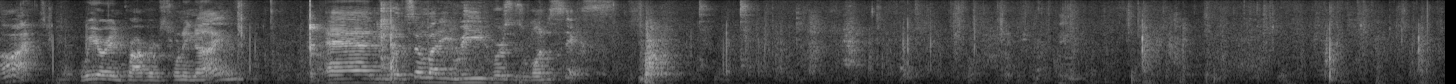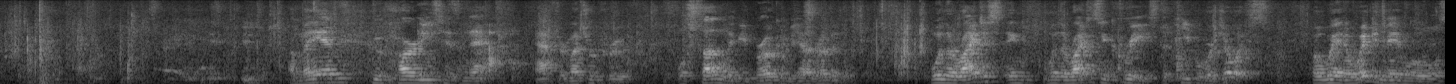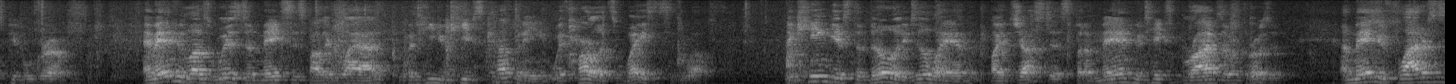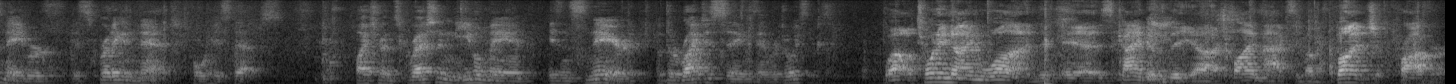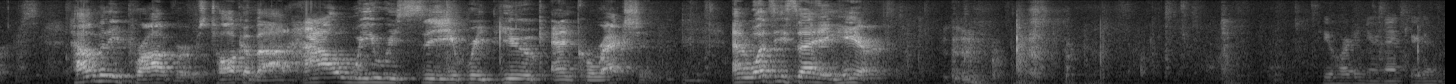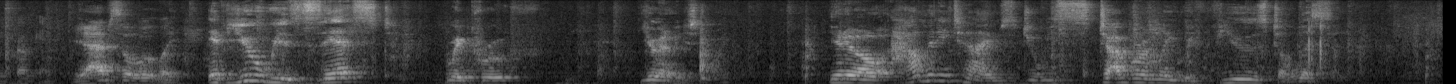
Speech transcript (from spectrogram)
All right, we are in Proverbs 29, and would somebody read verses 1 to 6? A man who hardens his neck after much reproof will suddenly be broken beyond remedy. When the righteous in, when the righteous increase, the people rejoice. But when a wicked man rules, people groan. A man who loves wisdom makes his father glad, but he who keeps company with harlots wastes his wealth. The king gives stability to the land by justice, but a man who takes bribes overthrows it. A man who flatters his neighbor is spreading a net for his steps. By transgression, an evil man is ensnared, but the righteous sings and rejoices. Well, 29.1 is kind of the uh, climax of a bunch of Proverbs. How many Proverbs talk about how we receive rebuke and correction? And what's he saying here? If you harden your neck, you're going to be broken. Yeah, absolutely. If you resist reproof, you're going to be destroyed. You know, how many times do we stubbornly refuse to listen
